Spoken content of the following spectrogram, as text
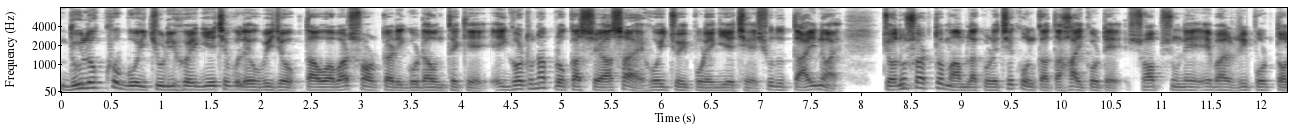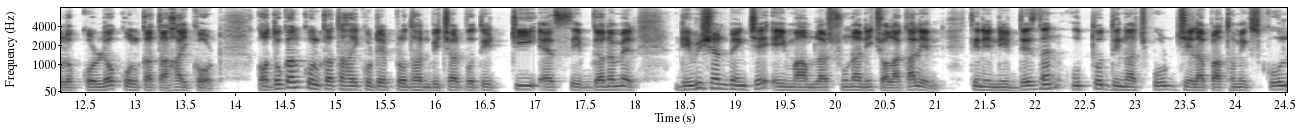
দু লক্ষ বই চুরি হয়ে গিয়েছে বলে অভিযোগ, তাও আবার সরকারি গোডাউন থেকে। এই ঘটনা প্রকাশ্যে আসায় হইচই পড়ে গিয়েছে। শুধু তাই নয়, জনস্বার্থ মামলা করেছে কলকাতা হাইকোর্টে। সব শুনে এবার রিপোর্ট তলব করল কলকাতা হাইকোর্ট। গতকাল কলকাতা হাইকোর্টের প্রধান বিচারপতি টি এস শিবগানমের ডিভিশন বেঞ্চে এই মামলার শুনানি চলাকালীন তিনি নির্দেশ দেন, উত্তর দিনাজপুর জেলা প্রাথমিক স্কুল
